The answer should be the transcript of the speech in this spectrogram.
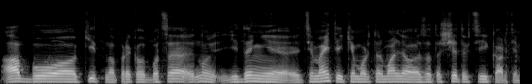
або кіт, наприклад, бо це ну, єдині тімейти, які можуть нормально затащити в цій карті.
